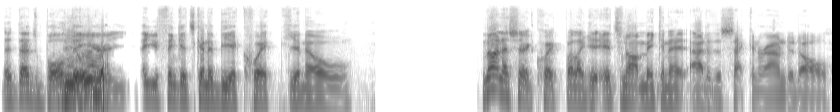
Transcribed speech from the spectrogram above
that that's bold that you that you think it's gonna be a quick, you know, not necessarily quick, but like it's not making it out of the second round at all.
